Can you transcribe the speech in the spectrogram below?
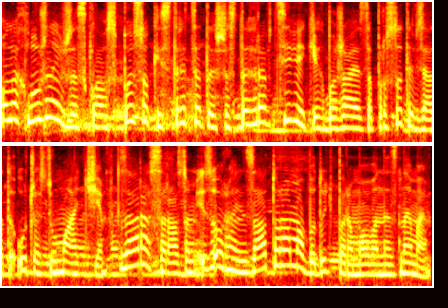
Олег Лужний вже склав список із 36 гравців, яких бажає запросити взяти участь у матчі. Зараз разом із організаторами ведуть перемовини з ними.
